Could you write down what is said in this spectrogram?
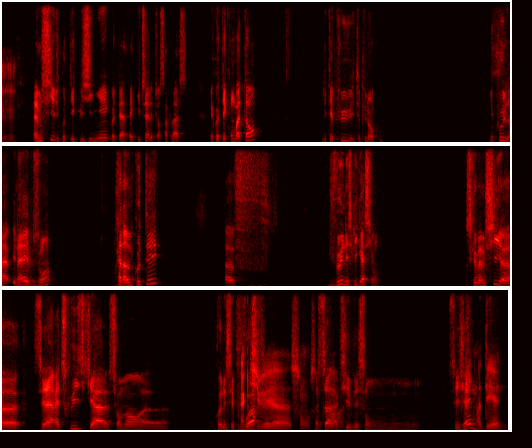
Mhm. Même si du côté cuisinier, côté affectif, ça, il a toujours sa place. Mais côté combattant, il était plus, il était plus dans le coup. Du coup, il en a- il avait besoin. Après, d'un autre côté, euh, je veux une explication. Parce que même si euh, c'est la Red Switch qui a sûrement euh, connu ses pouvoirs, Activer euh, son, son ça, pouvoir, ouais. activé son... ses Son gènes, ADN.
